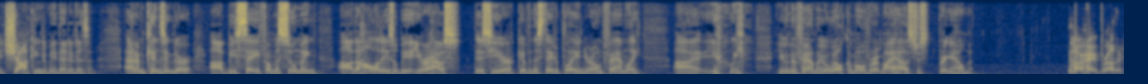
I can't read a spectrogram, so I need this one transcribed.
it's shocking to me that it isn't. Adam Kinzinger, uh, be safe. I'm assuming uh, the holidays will be at your house this year, given the state of play in your own family. Uh, you, you and the family are welcome over at my house. Just bring a helmet. All right, brother.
